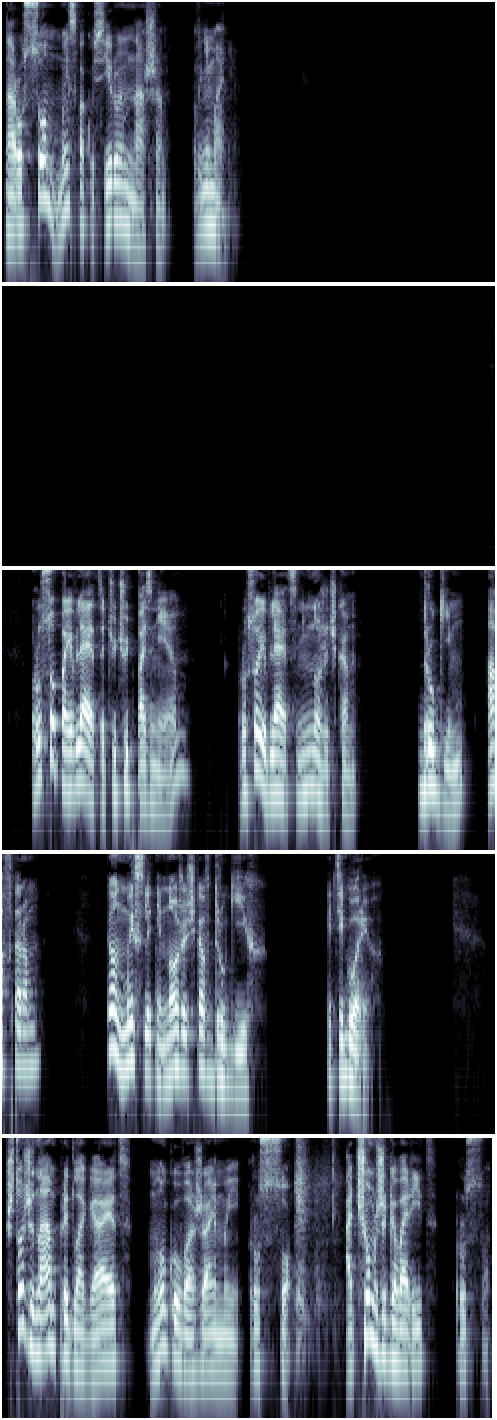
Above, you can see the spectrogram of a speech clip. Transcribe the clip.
На Руссо мы сфокусируем наше внимание. Руссо появляется чуть-чуть позднее. Руссо является немножечко другим автором, и он мыслит немножечко в других категориях. Что же нам предлагает многоуважаемый Руссо? О чем же говорит Руссо?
